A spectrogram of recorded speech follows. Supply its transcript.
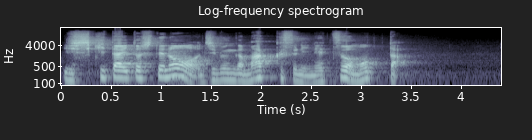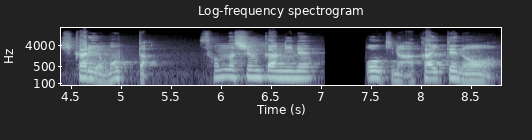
意識体としての自分がマックスに熱を持った、光を持った、そんな瞬間にね、大きな赤い手の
